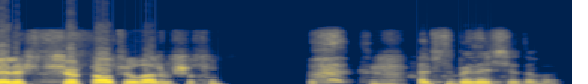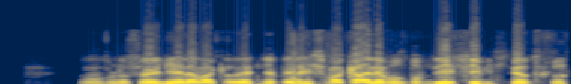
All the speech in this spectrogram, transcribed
Beleş tişört dağıtıyorlarmış oğlum. Hepsi beleşçi değil mi? Bunu söyleyene bak. Önce beleş makale buldum diye seviniyordu.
